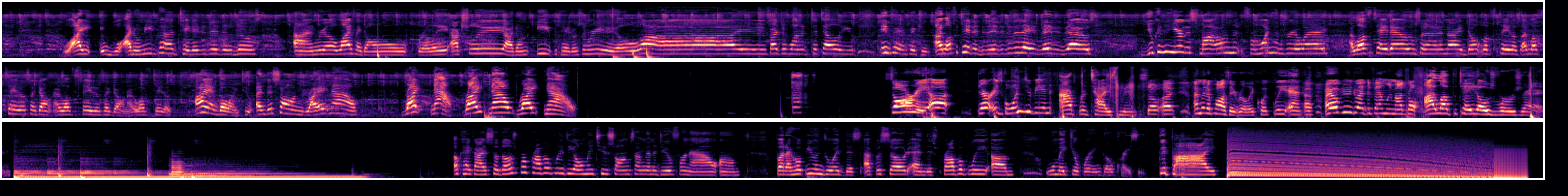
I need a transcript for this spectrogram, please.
I well I don't eat potatoes. In real life, I don't really. Actually, I don't eat potatoes in real life. I just wanted to tell you in fan fiction, I love potatoes. You can hear the smile from one country away. I love potatoes and I don't love potatoes. I love potatoes, I don't. I love potatoes, I don't. I love potatoes. I am going to end this song right now. Right now. Right now. Right now. Sorry, uh, there is going to be an advertisement. So, uh, I'm to pause it really quickly. And, uh, I hope you enjoyed the Family Magical I Love Potatoes version. Okay, guys, so those were probably the only two songs I'm to do for now. Um, but I hope you enjoyed this episode, and this probably um, will make your brain go crazy. Goodbye.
